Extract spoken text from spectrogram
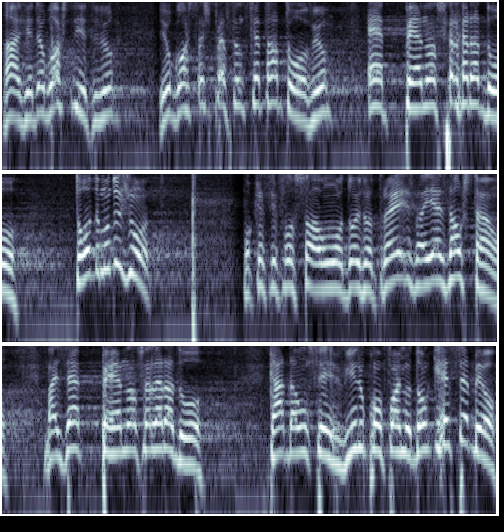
Ah, gente, eu gosto disso, viu? Eu gosto dessa expressão de ser trator, viu? É pé no acelerador. Todo mundo junto. Porque se for só um ou dois ou três, aí é exaustão. Mas é pé no acelerador. Cada um servindo conforme o dom que recebeu.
